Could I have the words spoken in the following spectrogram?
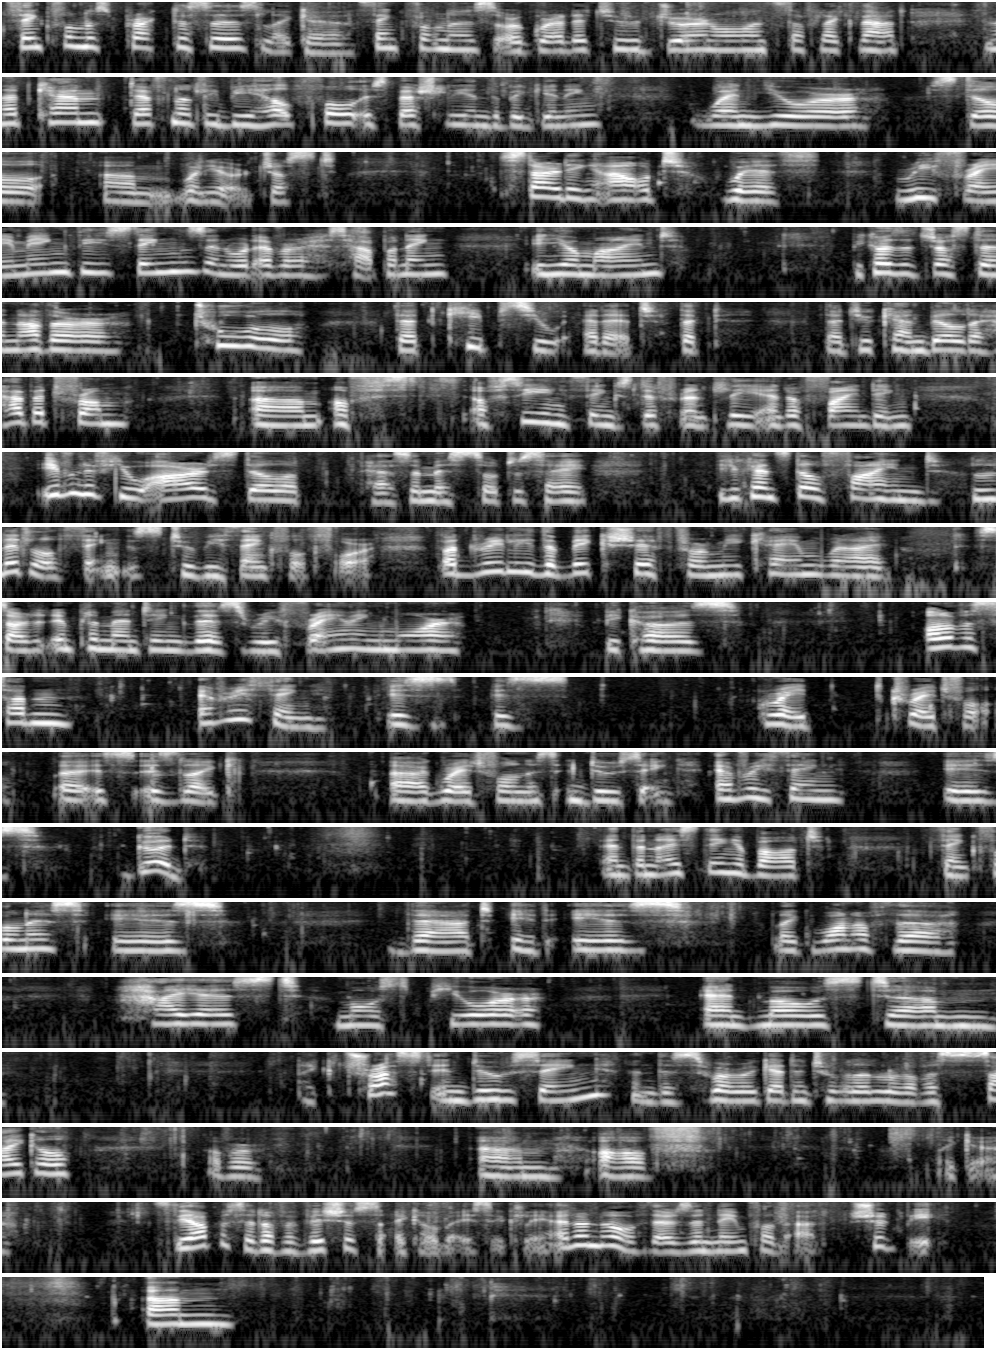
thankfulness practices like a thankfulness or gratitude journal and stuff like that. And that can definitely be helpful, especially in the beginning when you're still, um, when you're just starting out with reframing these things and whatever is happening in your mind. Because it's just another tool that keeps you at it, that that you can build a habit from um, of of seeing things differently and of finding even if you are still a pessimist, so to say, you can still find little things to be thankful for. But really, the big shift for me came when I started implementing this reframing more because all of a sudden everything is is great grateful. Uh, is is like uh, gratefulness inducing. Everything is good. And the nice thing about thankfulness is that it is like one of the highest, most pure, and most um, like trust inducing. And this is where we get into a little bit of a cycle of a um, of like a it's the opposite of a vicious cycle basically i don't know if there's a name for that should be um,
